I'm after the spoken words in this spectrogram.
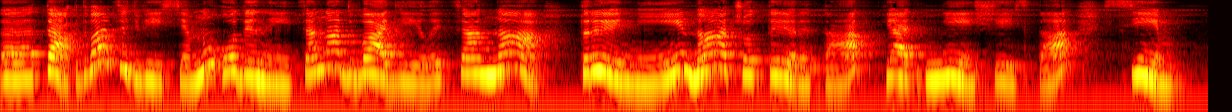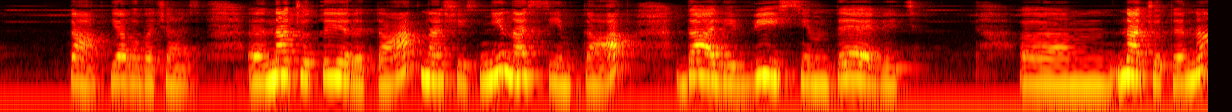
Е, так, 28. Ну, одиниця. На 2 ділиться, на 3 ні, на 4 так, 5 ні, 6 так, 7. Так, я вибачаюсь. Е, на 4 так, на 6 ні, на 7 так. Далі 8, 9 на 14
